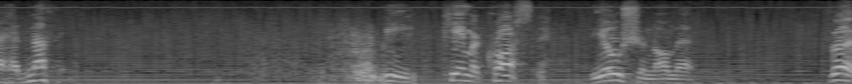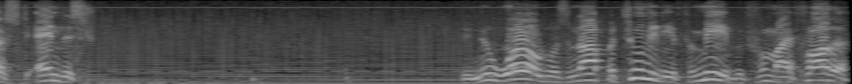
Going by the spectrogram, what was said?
I had nothing. We came across the, the ocean on that first endless the new world was an opportunity for me, but for my father,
